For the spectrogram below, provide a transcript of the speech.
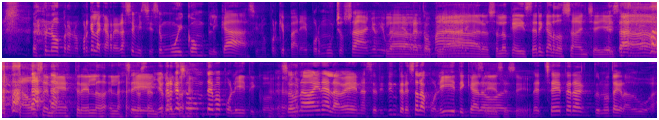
Pero no, pero no porque la carrera se me hiciese muy complicada, sino porque paré por muchos años y volví a Claro, retomar. claro, eso es lo que dice Ricardo Sánchez. Y ahí está, octavo semestre en la, en la- en Sí, la yo creo que eso es un tema político. Eso es una vaina de la vena. Si a ti te interesa la política, lo- Sí, sí, etcétera, tú no te gradúas.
